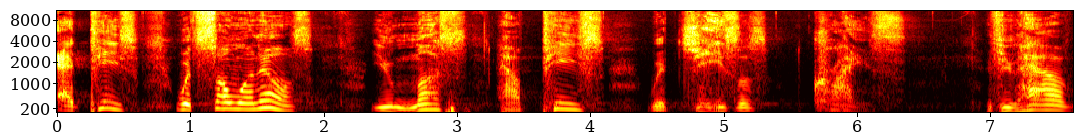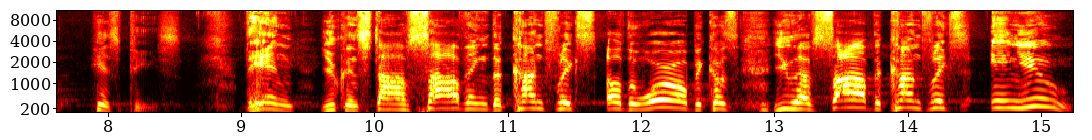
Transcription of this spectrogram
at peace with someone else, you must have peace with Jesus Christ. If you have his peace, then you can stop solving the conflicts of the world because you have solved the conflicts in you.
